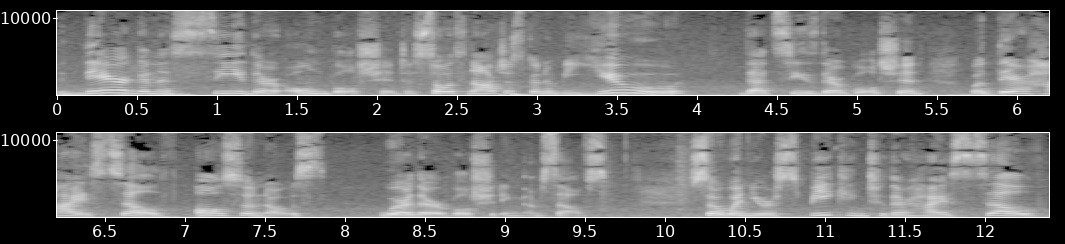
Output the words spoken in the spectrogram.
they're gonna see their own bullshit. So it's not just gonna be you that sees their bullshit, but their highest self also knows where they're bullshitting themselves. So when you're speaking to their highest self,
